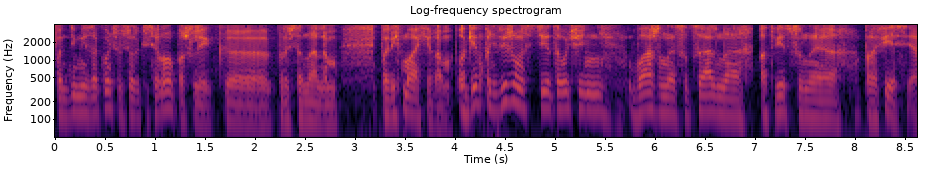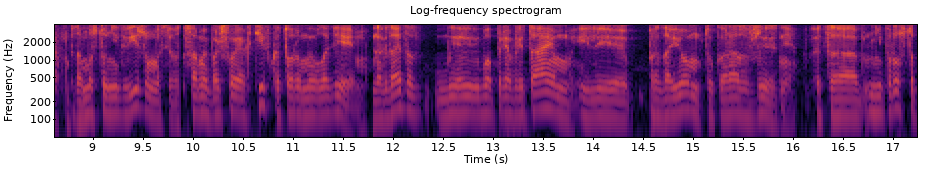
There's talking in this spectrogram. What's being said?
пандемия закончилась, все-таки все равно пошли к, к профессиональным парикмахерам. Агент по недвижимости – это очень важная социально ответственная профессия, потому что что недвижимость – это самый большой актив, которым мы владеем. Иногда это мы его приобретаем или продаем только раз в жизни. Это не просто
